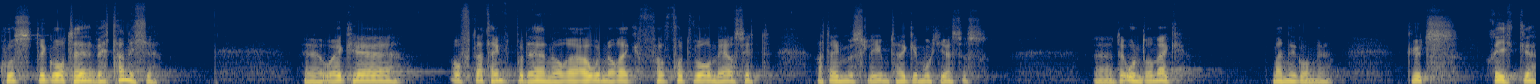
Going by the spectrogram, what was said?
Hvordan det går til, vet han ikke. Uh, og jeg har ofte tenkt på det når, når jeg har fått være med og sett at en muslim tar imot Jesus. Uh, det undrer meg mange ganger. Guds rike.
